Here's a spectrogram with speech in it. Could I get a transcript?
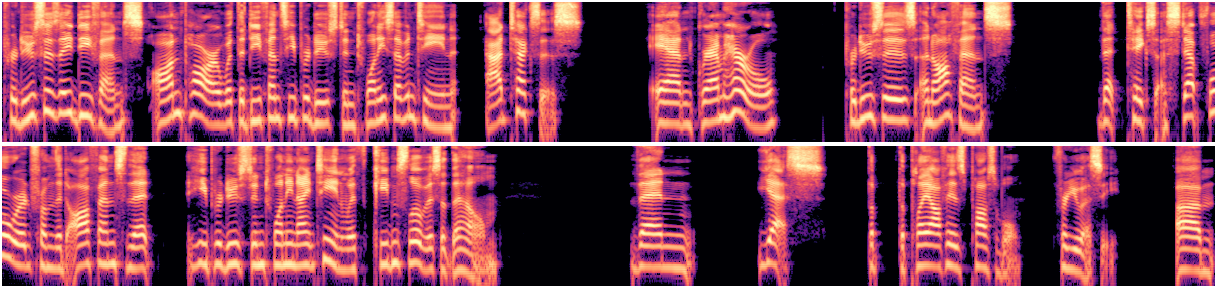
produces a defense on par with the defense he produced in 2017 at Texas, and Graham Harrell produces an offense that takes a step forward from the offense that he produced in 2019 with Kedon Slovis at the helm, then yes, the the playoff is possible for USC. Um,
